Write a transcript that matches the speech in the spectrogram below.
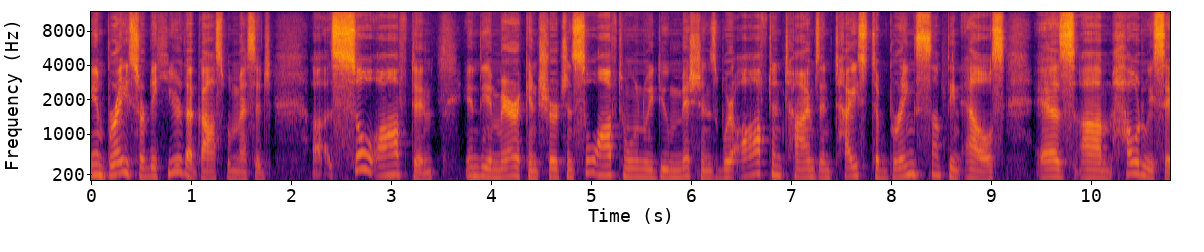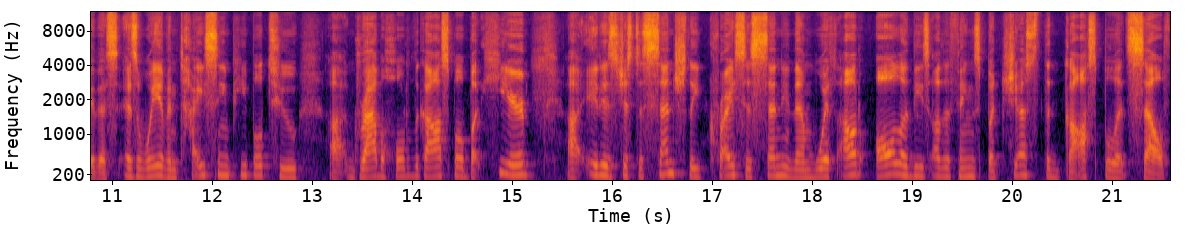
embrace or to hear that gospel message. Uh, so often in the American church and so often when we do missions, we're oftentimes enticed to bring something else as, um, how would we say this, as a way of enticing people to uh, grab a hold of the gospel. But here uh, it is just essentially Christ is sending them without all of these other things, but just the the gospel itself.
